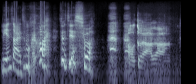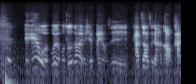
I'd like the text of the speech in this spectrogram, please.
连载这么快就结束了。哦，对啊，对啊，因因为我我我都知道有些朋友是他知道这个很好看，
